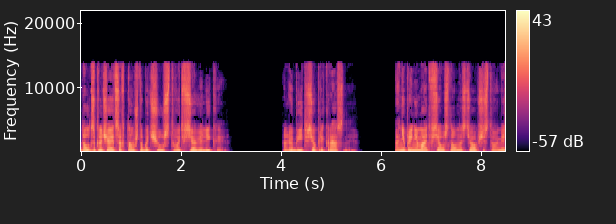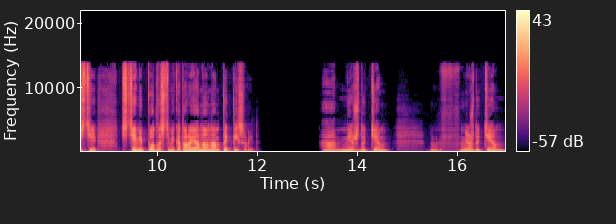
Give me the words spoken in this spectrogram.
Долг заключается в том, чтобы чувствовать все великое, любить все прекрасное, а не принимать все условности общества вместе с теми подлостями, которые оно нам предписывает. А между тем, между тем,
